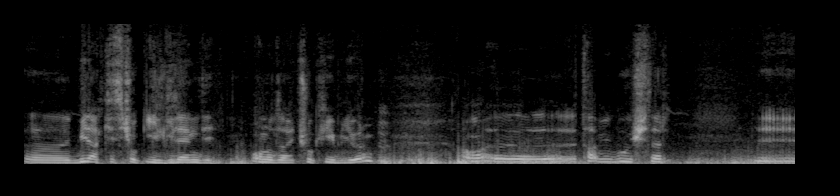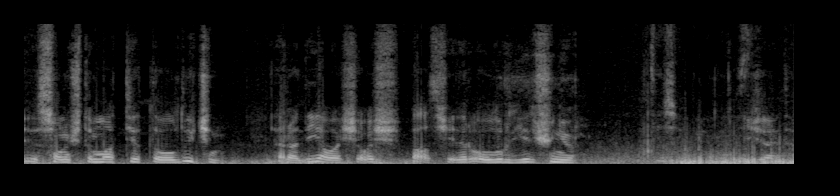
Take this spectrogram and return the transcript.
e, bilakis çok ilgilendi. Onu da çok iyi biliyorum. Ama e, tabii bu işler e, sonuçta maddiyatla olduğu için herhalde yavaş yavaş bazı şeyler olur diye düşünüyorum. Teşekkür ederim. Rica ederim.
